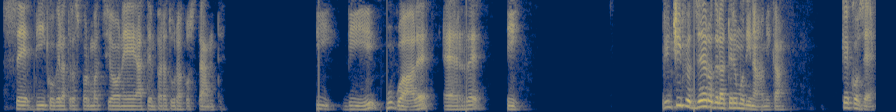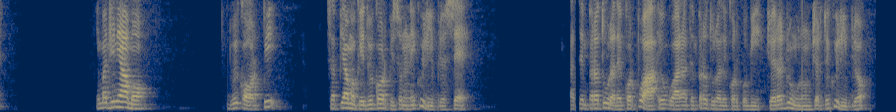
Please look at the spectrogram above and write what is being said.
se dico che la trasformazione è a temperatura costante. PV uguale RT. Principio zero della termodinamica. Che cos'è? Immaginiamo due corpi, sappiamo che i due corpi sono in equilibrio se la temperatura del corpo A è uguale alla temperatura del corpo B, cioè raggiungono un certo equilibrio,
